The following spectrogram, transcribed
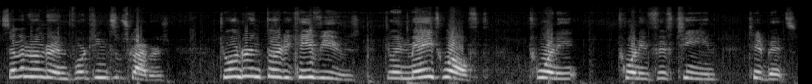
714 subscribers, 230k views. Joined May 12th, 20, 2015. Tidbits.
